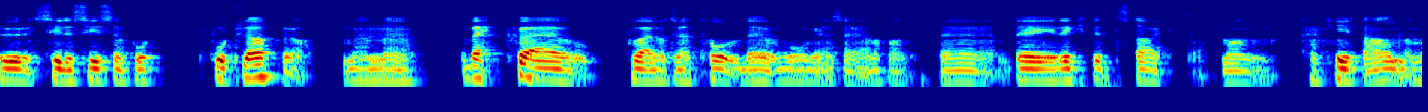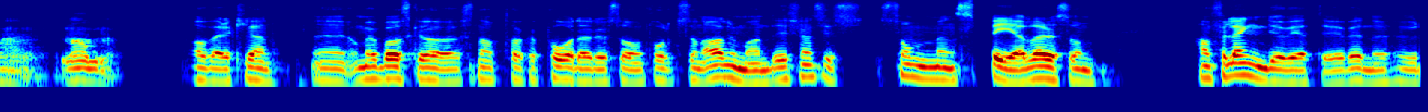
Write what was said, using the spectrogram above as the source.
hur silly fort, fortlöper då. Men eh, Växjö är på väg åt rätt håll, det vågar jag säga i alla fall. Det, det är riktigt starkt att man kan knyta an de här namnen. Ja, verkligen. Eh, om jag bara ska snabbt haka på där du sa om Folkesson Alman. Det känns ju som en spelare som han förlängde ju vet jag. Jag vet inte hur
